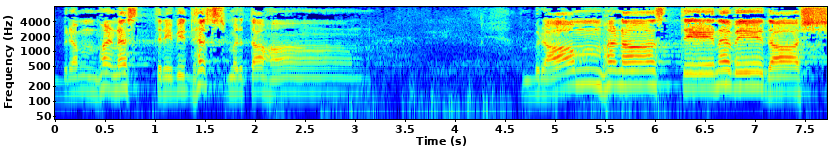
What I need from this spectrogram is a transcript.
ബ്രഹ്മണസ്ത്രിവിധ സ്മൃത. ब्राह्मणास्तेन वेदाश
